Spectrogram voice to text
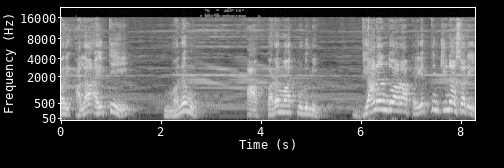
మరి అలా అయితే మనము ఆ పరమాత్ముడిని ధ్యానం ద్వారా ప్రయత్నించినా సరే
